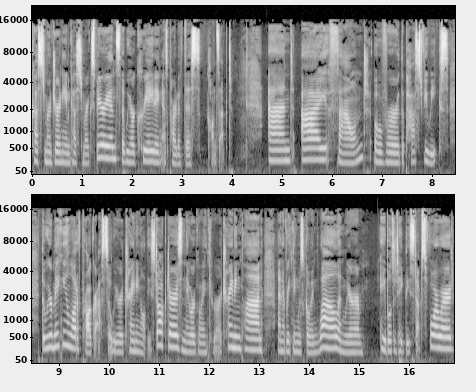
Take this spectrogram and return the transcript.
customer journey and customer experience that we are creating as part of this concept. And I found over the past few weeks that we were making a lot of progress. So we were training all these doctors and they were going through our training plan and everything was going well and we were able to take these steps forward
